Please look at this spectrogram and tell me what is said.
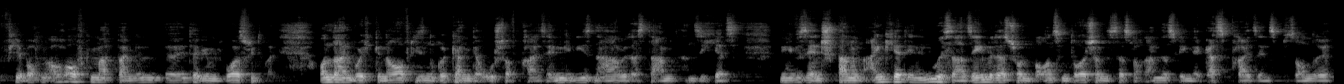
vier Wochen auch aufgemacht beim äh, Interview mit Wall Street Online, wo ich genau auf diesen Rückgang der Rohstoffpreise hingewiesen habe, dass damit an sich jetzt eine gewisse Entspannung einkehrt. In den USA sehen wir das schon. Bei uns in Deutschland ist das noch anders, wegen der Gaspreise insbesondere.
